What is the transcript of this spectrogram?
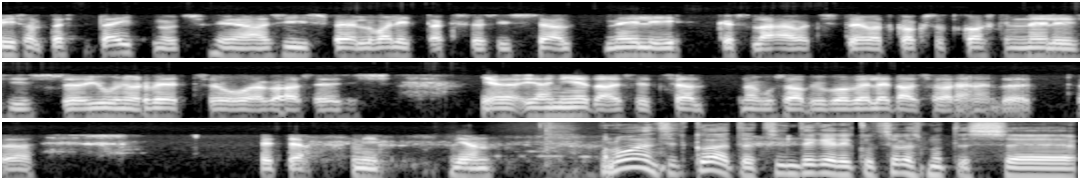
piisavalt hästi täitnud ja siis veel valitakse siis sealt neli, kes lähevad, siis teevad kaks tuhat kakskümmend neli siis juunior WRC hooaja kaasa ja siis ja, ja nii edasi, et sealt nagu saab juba veel edasi areneda, et et jah, nii, nii on. ma loen siit ka, et, et siin tegelikult selles mõttes see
